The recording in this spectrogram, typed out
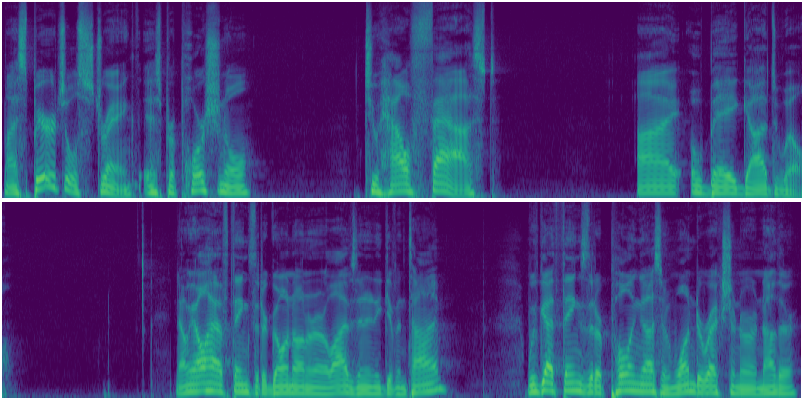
my spiritual strength is proportional to how fast I obey God's will. Now, we all have things that are going on in our lives at any given time. We've got things that are pulling us in one direction or another.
